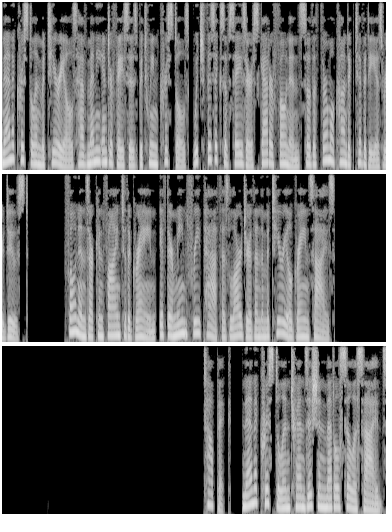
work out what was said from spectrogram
Nanocrystalline materials have many interfaces between crystals, which physics of SASER scatter phonons so the thermal conductivity is reduced. Phonons are confined to the grain, if their mean free path is larger than the material grain size. Nanocrystalline transition metal silicides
